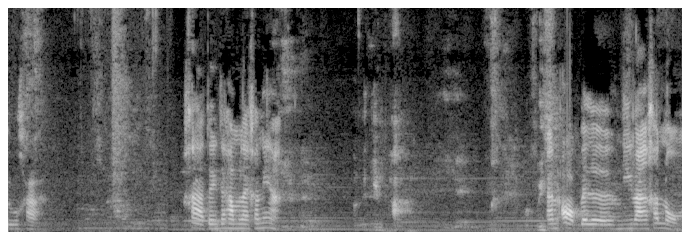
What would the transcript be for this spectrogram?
ดูค่ะ ค่ะตัวเองจะทำอะไรคะเนี่ย มันก็กินผักอันออกไปเลยนี่ร้านขนม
